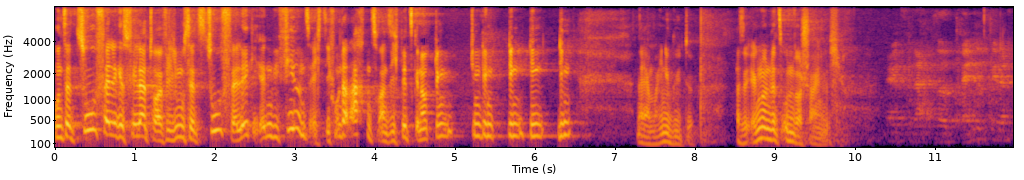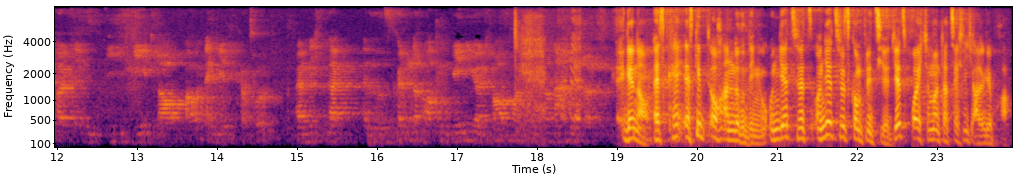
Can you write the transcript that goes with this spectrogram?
Unser zufälliges Fehlerteufelchen muss jetzt zufällig irgendwie 64, 128 Bits genau ding, ding, ding, ding, ding, ding. Naja, meine Güte. Also irgendwann wird es unwahrscheinlich. Genau, es, es, gibt auch andere Dinge. Und jetzt wird es wird's kompliziert. Jetzt bräuchte man tatsächlich Algebra.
